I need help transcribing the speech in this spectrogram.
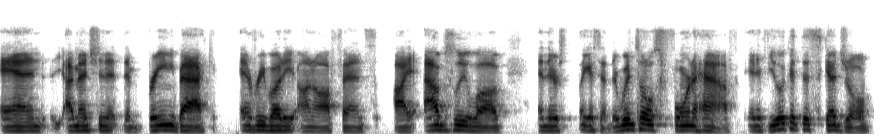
And I mentioned it, then bringing back everybody on offense. I absolutely love. And there's, like I said, their win total is four and a half. And if you look at this schedule,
